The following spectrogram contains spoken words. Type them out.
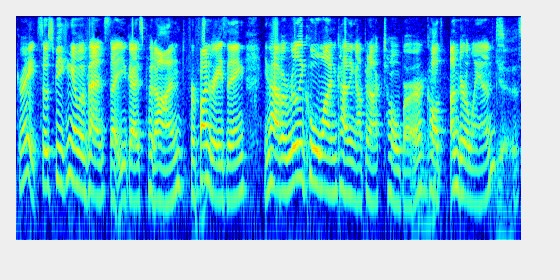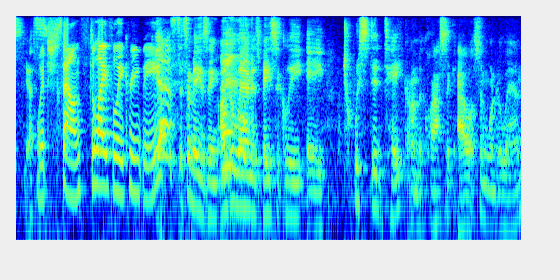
Great. So speaking of events that you guys put on for fundraising, you have a really cool one coming up in October called Underland, Yes, yes. which sounds delightfully creepy. Yes, it's amazing. Underland is basically a twisted take on the classic Alice in Wonderland.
